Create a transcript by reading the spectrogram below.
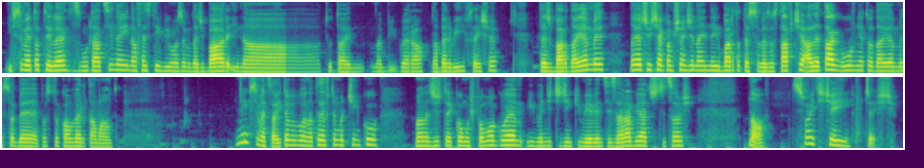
I w sumie to tyle z mutacji. No i na Festive możemy dać bar i na tutaj na Bibera, na Berbi w sensie też bar dajemy. No i oczywiście jak wam siądzie na innych bar, to też sobie zostawcie, ale tak głównie to dajemy sobie po prostu convert amount. No i w sumie co? I to by było na tyle w tym odcinku. Mam nadzieję, że tutaj komuś pomogłem i będziecie dzięki mnie więcej zarabiać czy coś. No, trzymajcie się i cześć.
